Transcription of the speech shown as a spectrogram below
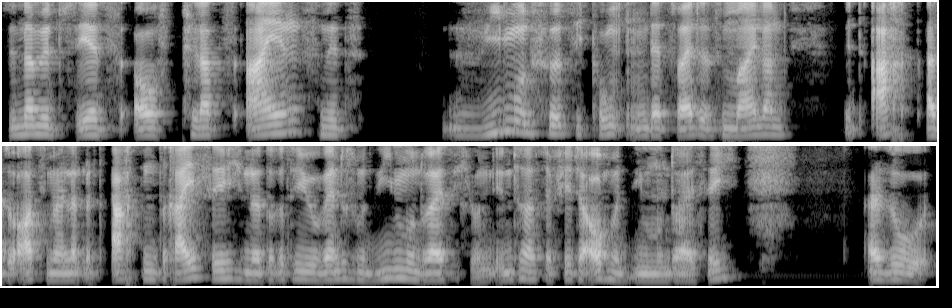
sind damit jetzt auf Platz 1 mit 47 Punkten. Der zweite ist Mailand mit 8, also AC Mailand mit 38 und der dritte Juventus mit 37 und Inter ist der vierte auch mit 37. Also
